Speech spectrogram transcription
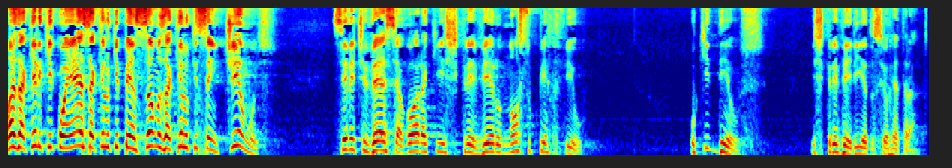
mas aquele que conhece aquilo que pensamos, aquilo que sentimos, se ele tivesse agora que escrever o nosso perfil, o que Deus escreveria do seu retrato?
